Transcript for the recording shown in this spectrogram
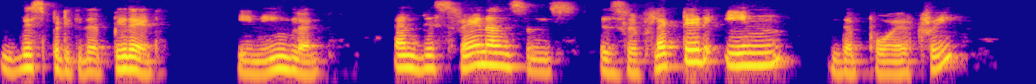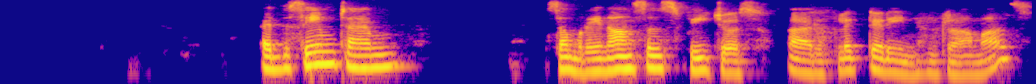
this particular period in England. And this renaissance is reflected in the poetry. At the same time, some Renaissance features are reflected in dramas.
